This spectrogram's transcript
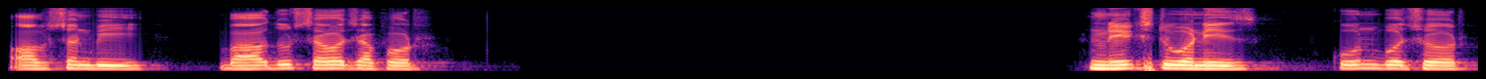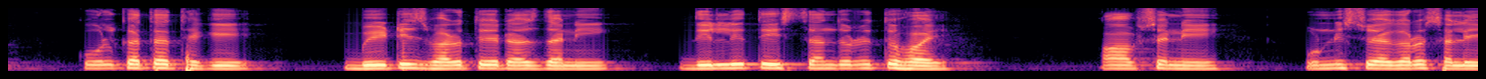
option B, Bahadur Shah Zafar. Next one is কোন বছর কলকাতা থেকে ব্রিটিশ ভারতের রাজধানী দিল্লিতে স্থানান্তরিত হয়? অপশান এ, উনিশশো এগারো সালে।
